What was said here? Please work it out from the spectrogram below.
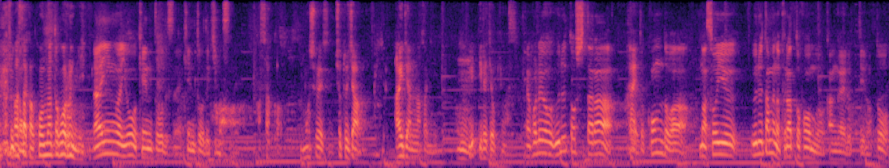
まさかこんなところに。LINE は要検討ですね。検討できますね。まさか。面白いですね。ちょっとじゃあアイデアの中にうん。入入れておきます、これを売るとしたら、はい。えっと今度は、まあ、そういう売るためのプラットフォームを考えるっていうのと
